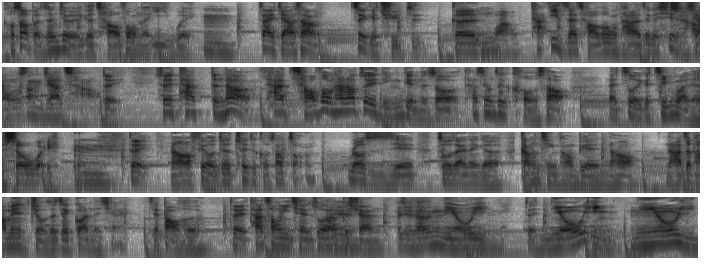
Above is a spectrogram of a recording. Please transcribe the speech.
口哨本身就有一个嘲讽的意味，嗯，再加上这个曲子跟他一直在嘲讽他的这个现象，嘲上加嘲，对。所以他等到他嘲讽他到最顶点的时候，他是用这个口哨来做一个今晚的收尾。嗯，对。然后 Phil 就吹着口哨走了，Rose 直接坐在那个钢琴旁边，然后拿着旁边的酒直接灌了起来，直接爆喝。对他从以前说他不喜欢，而且他是牛饮，对牛饮牛饮，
